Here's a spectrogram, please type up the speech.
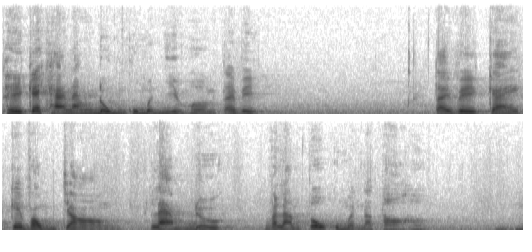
thì cái khả năng đúng của mình nhiều hơn tại vì tại vì cái cái vòng tròn làm được và làm tốt của mình nó to hơn ừ.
